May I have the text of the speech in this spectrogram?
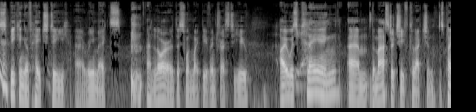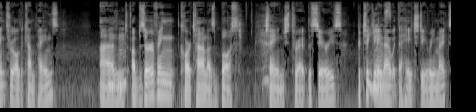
Speaking of HD uh, remakes, and Laura, this one might be of interest to you. I was playing um, the Master Chief Collection. I was playing through all the campaigns and Mm-hmm. observing Cortana's butt change throughout the series, particularly Yes. now with the HD remakes.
